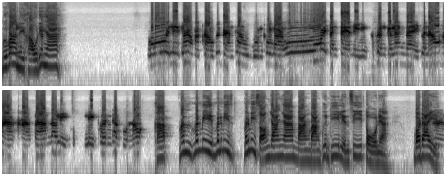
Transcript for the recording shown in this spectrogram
มือว่านนี่เขาดิยาโอ้ยเลขเล่ากับเขาคือการทางอุบลเข้ามาโอ้ยตั้งแต่นี่เพิ่นกำลังได้เพิ่นเอาหาหาสามแล้วเลขเลขเพิ่นทางศูนย์เนาะ ครับ มันมันมีมันมีมันมีสองอย่างยาบางบางพื้นที่เหรียญสี่โตเนี่ยบ่ได้ อืม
